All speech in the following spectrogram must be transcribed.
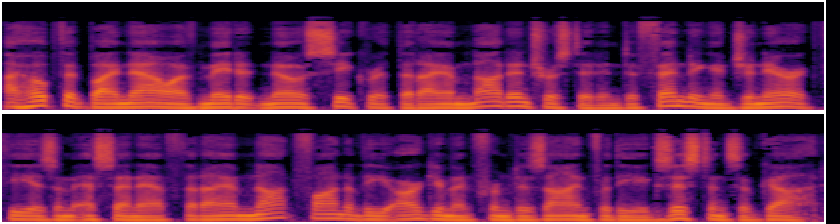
I hope that by now I've made it no secret that I am not interested in defending a generic theism SNF, that I am not fond of the argument from design for the existence of God.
